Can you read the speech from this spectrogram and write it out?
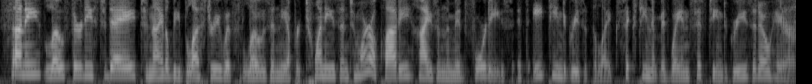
Sunny, low 30s today. Tonight will be blustery with lows in the upper 20s, and tomorrow cloudy, highs in the mid 40s. It's 18 degrees at the lake, 16 at Midway, and 15 degrees at O'Hare.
